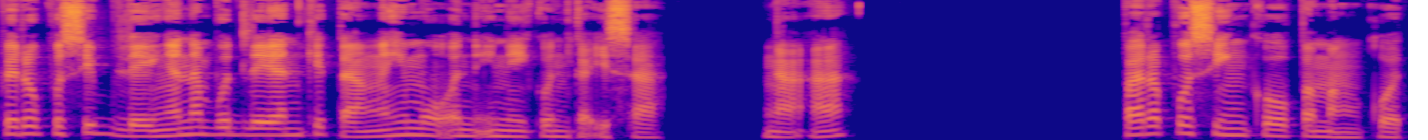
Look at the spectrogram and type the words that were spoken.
Pero posible nga nabudlayan kita nga himuon ini kon kaisa. Nga a? Para po singko pamangkot.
